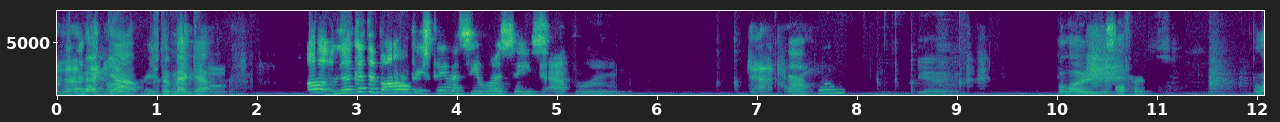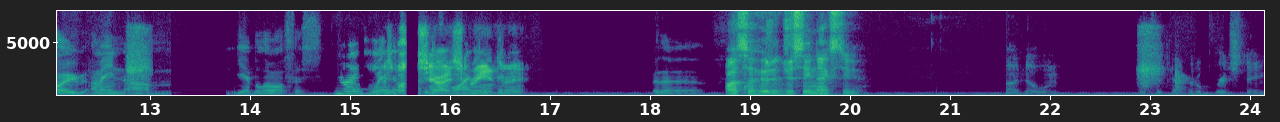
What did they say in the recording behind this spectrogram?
do that. above Back thing on. gap. He's talking about gap. Oh, look at the bottom of your screen and see what it says. gap room. Gap That room. room? Yeah. Below office. Below, I mean, um, yeah, below office. No idea. We're supposed to share our screens, right? Where the. Oh, so who did you see next to you? Capitol Bridge thing.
